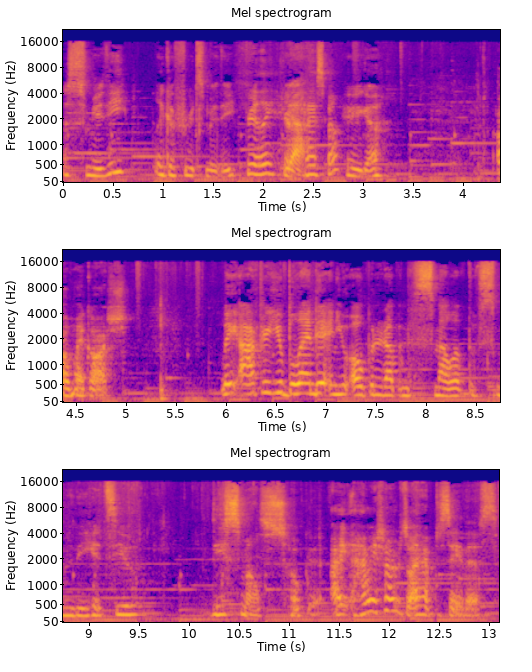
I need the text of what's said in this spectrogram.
a smoothie, like a fruit smoothie. Really? Here, yeah. Can I smell? Here you go. Oh my gosh. Like after you blend it and you open it up and the smell of the smoothie hits you. These smell so good. I how many times do I have to say this?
